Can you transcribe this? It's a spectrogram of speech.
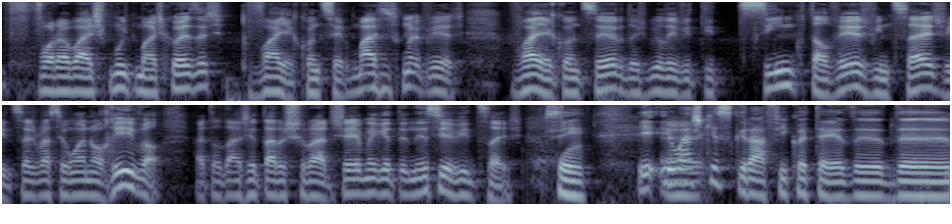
for abaixo muito mais coisas, que vai acontecer. Mais uma vez, vai acontecer. 2025, talvez, 26, 26 vai ser um ano horrível, vai toda a gente estar a chorar, já é a mega tendência 26. Sim, eu, eu é... acho que esse gráfico até de, de,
